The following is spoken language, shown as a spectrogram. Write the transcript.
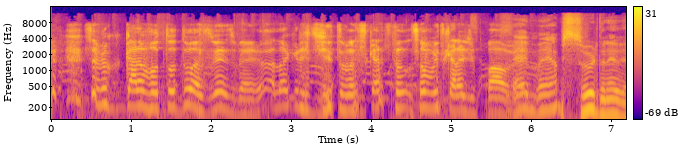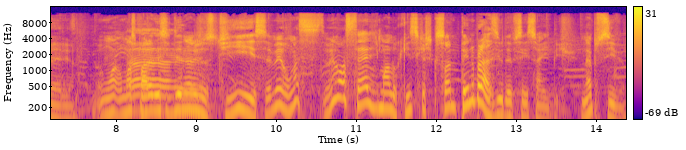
Você viu que o cara votou duas vezes, velho? Eu não acredito, mas os caras tão, são muito cara de pau, velho. É, é absurdo, né, velho? Uma, umas ah, paradas decididas na justiça, meu, uma, uma série de maluquices que acho que só tem no Brasil deve ser isso aí, bicho. Não é possível.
